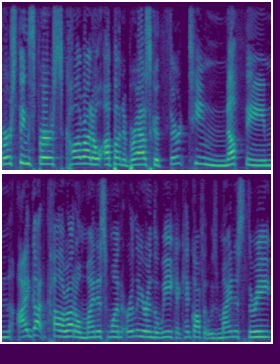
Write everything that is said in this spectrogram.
First things first, Colorado up on Nebraska 13 nothing. I got Colorado minus one earlier in the week. At kickoff, it was minus three.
